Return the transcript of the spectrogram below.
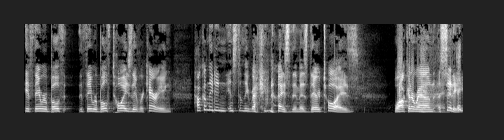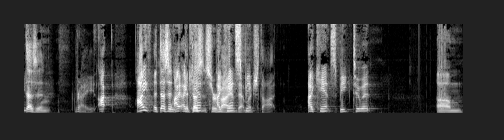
if they were both if they were both toys they were carrying, how come they didn't instantly recognize them as their toys walking around a city? It doesn't. Right. I, I, It doesn't. I- I it doesn't I survive can't that speak- much thought. I can't speak to it. Um,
